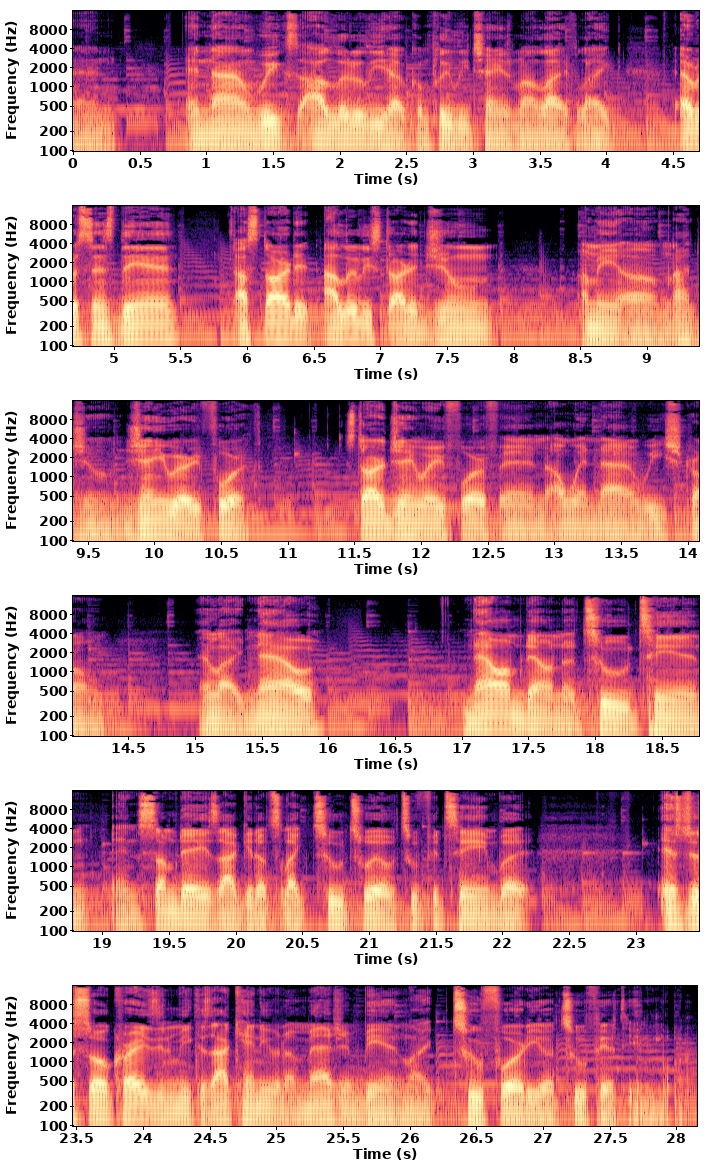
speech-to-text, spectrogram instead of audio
And in nine weeks, I literally have completely changed my life. Like ever since then, I started. I literally started June. I mean, um, not June, January fourth. Started January fourth, and I went nine weeks strong. And like now, now I'm down to 210, and some days I get up to like 212, 215, but it's just so crazy to me because I can't even imagine being like 240 or 250 anymore.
